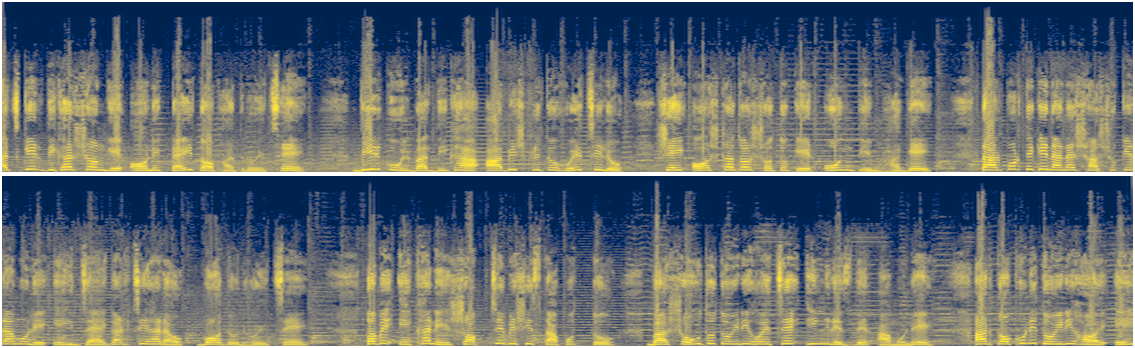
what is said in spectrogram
আজকের দীঘার সঙ্গে অনেকটাই তফাত রয়েছে। বীরকুল বা দীঘা আবিষ্কৃত হয়েছিল সেই অষ্টাদশ শতকের অন্তিম ভাগে। তারপর থেকে নানা শাসকের আমলে এই জায়গার চেহারাও বদল হয়েছে। তবে এখানে সবচেয়ে বেশি স্থাপত্য বা সৌধ তৈরি হয়েছে ইংরেজদের আমলে, আর তখনই তৈরি হয় এই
